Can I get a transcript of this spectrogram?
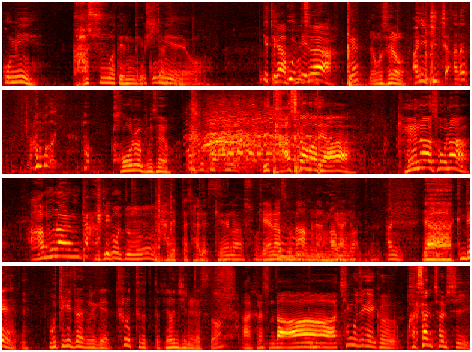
꿈이 가수가 되는 게 꿈이에요. 이게 제 야, 꿈이에요. 보수야. 네? 여보세요. 아니 진짜 하나 한번 한, 거울을 보세요. 이 가수가 말이야. 개나 소나 아무나 하는 게 아니거든. 잘했다, 잘했어. 개나 소나. 개나 소나 아무나 하는 게 아무나. 아니거든. 아니 야, 근데 어떻게 다 그렇게 트로트로 또 변신을 했어? 아, 그렇습니다. 아, 친구 중에 그 박상철 씨.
